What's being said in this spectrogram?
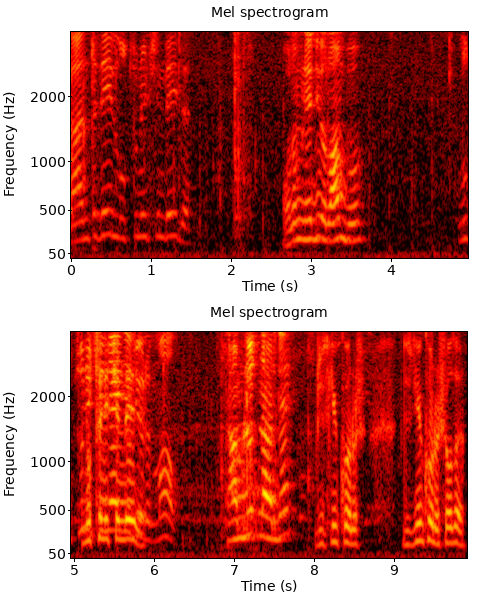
Bende değil loot'un içindeydi. Oğlum ne diyor lan bu? Loot'un, Loot'un içindeydi, içindeydi. diyorum mal. Tam loot nerede? düzgün konuş. Düzgün konuş oğlum.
